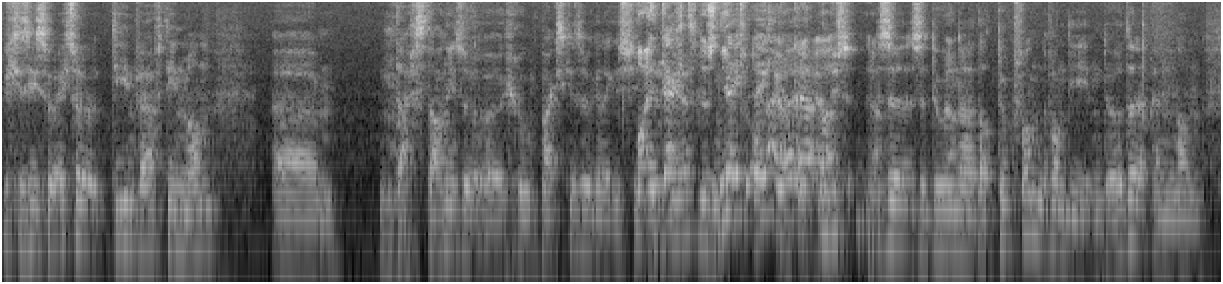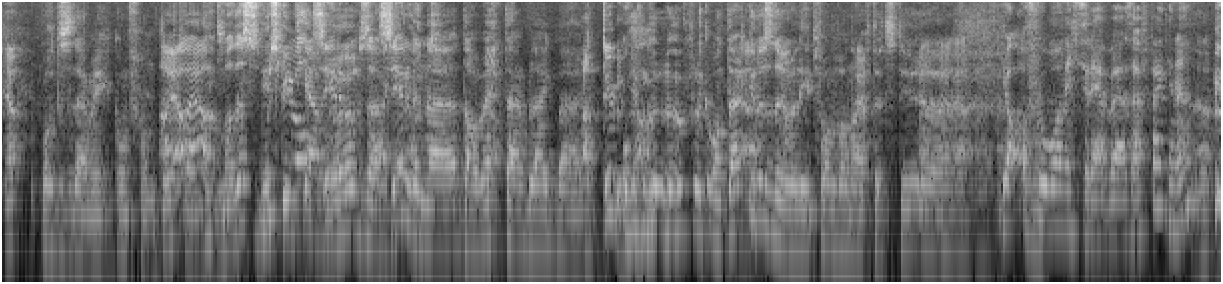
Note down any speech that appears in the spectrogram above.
dus je ziet zo echt zo 10, 15 man ehm, daar staan in zo'n eh, groen pakje, zo gelijk de Maar in het echt? chirurgen. Dus niet echt, echt, ja, ja, dus Ja. ze, ze doen Ja. eh, dat ook van, van die doden en dan Ja. worden ze daarmee geconfronteerd. Ah, ja, van, ja, dit- maar dat is misschien wel zeer- zeer goed. En eh, dat werd daar blijkbaar Ah, ongelooflijk, want daar Ja. kunnen ze er wel iets van, van achter het sturen. Ja, ja, ja, ja. Ja, of gewoon echt rijbewijs afpakken, hè. Ja.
